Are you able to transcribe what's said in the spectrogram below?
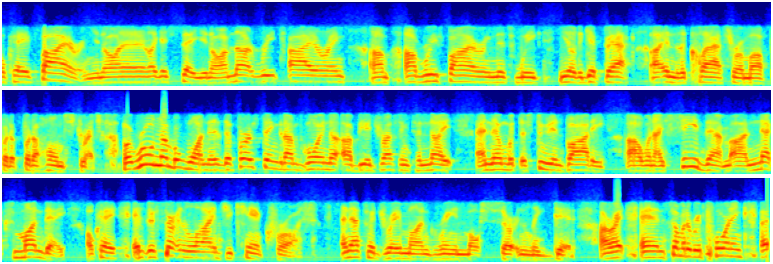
okay, firing, you know, and like I say, you know, I'm not retiring, um, I'm refiring this week, you know, to get back uh, into the classroom uh, for the for the home stretch. But rule number one, the first thing that I'm going to uh, be addressing tonight, and then with the student body uh, when I see them uh, next Monday, okay, is there certain lines you can't cross and that's what Draymond Green most certainly did. All right, and some of the reporting, uh,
